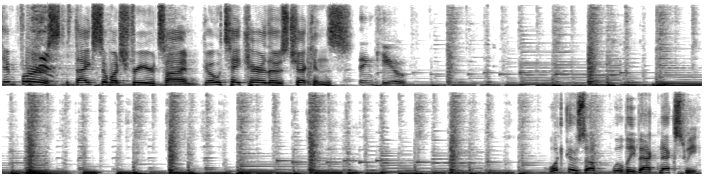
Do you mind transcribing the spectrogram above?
Kim Forrest, thanks so much for your time. Go take care of those chickens. Thank you. What Goes Up we will be back next week.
